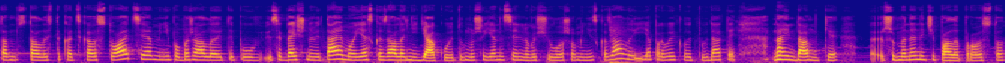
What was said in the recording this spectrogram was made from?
Там сталася така цікава ситуація. Мені побажали, типу, сердечно вітаємо. і Я сказала ні, дякую, тому що я не сильно розчула, що мені сказали, і я привикла відповідати найнданки, щоб мене не чіпали просто.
